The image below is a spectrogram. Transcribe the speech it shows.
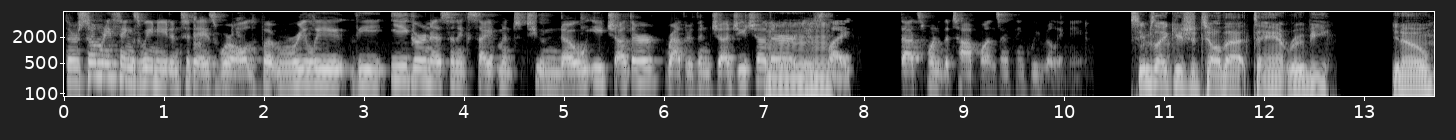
there are so many things we need in today's world, but really the eagerness and excitement to know each other rather than judge each other is Mhm. like, that's one of the top ones I think we really need. Seems like you should tell that to Aunt Ruby. You know,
